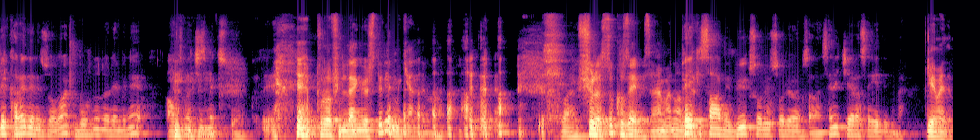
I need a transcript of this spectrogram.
Bir Karadenizli olarak burnun önemini altına çizmek istiyorum. Profilden göstereyim mi kendimi? Şurası kuzey mesela hemen anlarım. Peki Sami büyük soruyu soruyorum sana. Sen hiç yarasa yedin mi? Yemedim.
